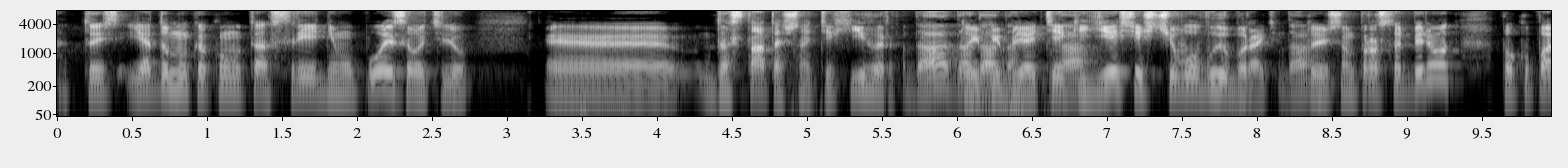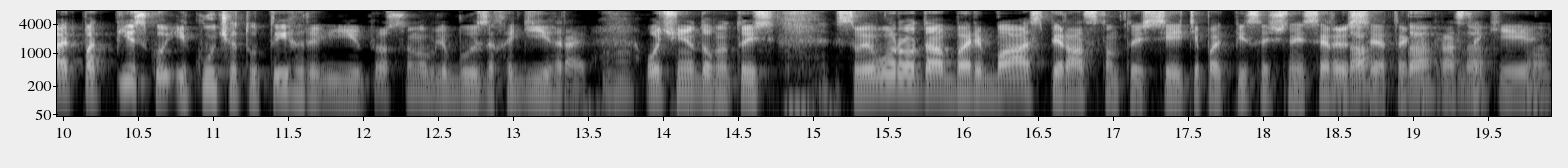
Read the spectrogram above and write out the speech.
Да. То есть, я думаю, какому-то среднему пользователю э, достаточно тех игр, да, да, той да, библиотеки, да, есть из чего выбрать. Да. То есть он просто берет, покупает подписку и куча тут игр, и просто ну, в любую заходи играй. Угу. Очень удобно. То есть своего рода борьба с пиратством, то есть все эти подписочные сервисы, да, это да, как раз да, таки да.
